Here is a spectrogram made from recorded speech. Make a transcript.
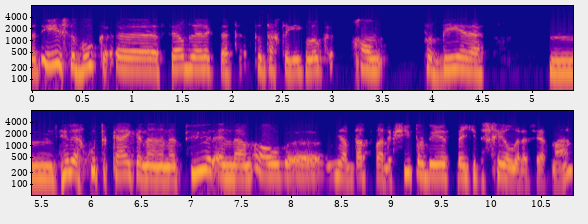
dat eerste boek, eh, Veldwerk, dat, dat dacht ik, ik wil ook gewoon proberen mm, heel erg goed te kijken naar de natuur. En dan ook eh, ja, dat wat ik zie proberen een beetje te schilderen, zeg maar.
